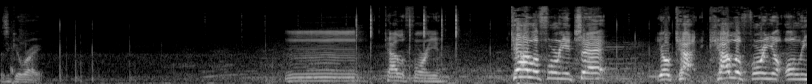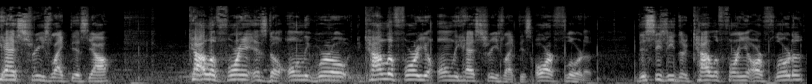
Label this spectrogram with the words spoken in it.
Let's get right. Mmm, California. California, chat. Yo, Ca California only has trees like this, y'all. California is the only world. California only has trees like this, or Florida. This is either California or Florida.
